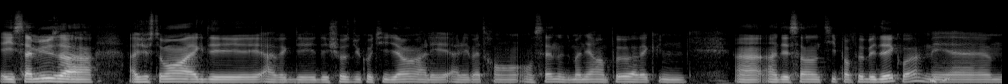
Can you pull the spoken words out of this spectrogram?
et il s'amuse à, à, justement avec des, avec des, des, choses du quotidien à les, à les mettre en, en scène de manière un peu avec une un, dessin type un peu BD, quoi, mais, mhm. euh,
